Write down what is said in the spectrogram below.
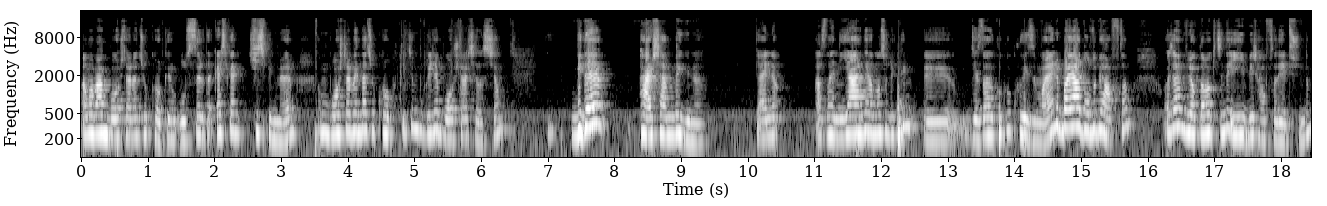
Ama ben borçlardan çok korkuyorum. Ulusları da gerçekten hiç bilmiyorum. Ama borçlar beni daha çok korkuttuğu için bu gece borçlar çalışacağım. Bir de Perşembe günü. Yani aslında hani yarın ondan sonraki gün e, ceza hukuku quizim var. Yani bayağı dolu bir haftam. O yüzden vloglamak için de iyi bir hafta diye düşündüm.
